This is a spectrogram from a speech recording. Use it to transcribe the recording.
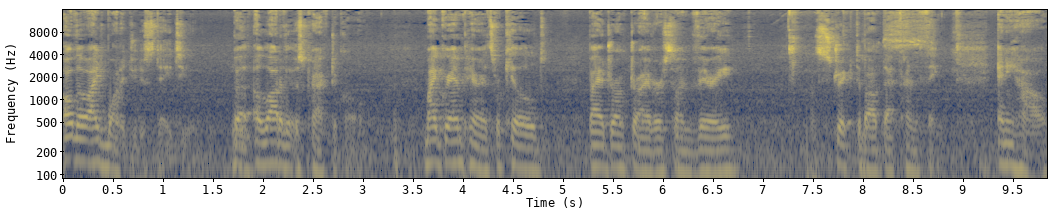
Although I wanted you to stay too, but Hmm. a lot of it was practical. My grandparents were killed by a drunk driver, so I'm very strict about that kind of thing. Anyhow,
